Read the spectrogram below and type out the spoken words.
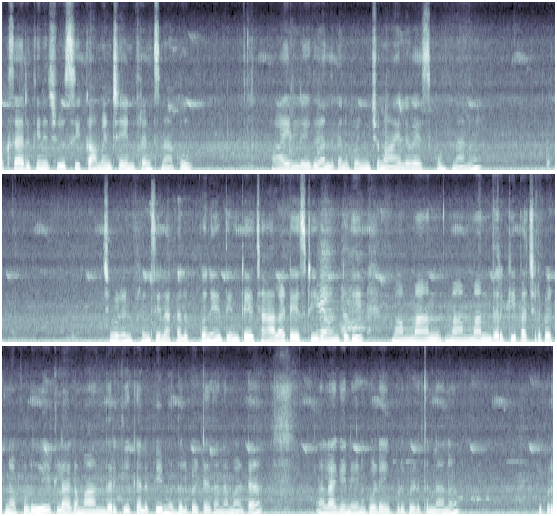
ఒకసారి తిని చూసి కామెంట్ చేయండి ఫ్రెండ్స్ నాకు. ఆయిల్ లేదు అందుకని కొంచెం ఆయిల్ వేసుకుంటున్నాను. చూడండి ఫ్రెండ్స్ ఇలా కలుపుకొని తింటే చాలా టేస్టీగా ఉంటుంది. మా అమ్మ మా అమ్మ అందరికీ పచ్చడి పెట్టినప్పుడు ఇట్లాగ మా అందరికీ కలిపి ముద్దలు పెట్టేదన్నమాట. అలాగే నేను కూడా ఇప్పుడు పెడుతున్నాను. ఇప్పుడు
